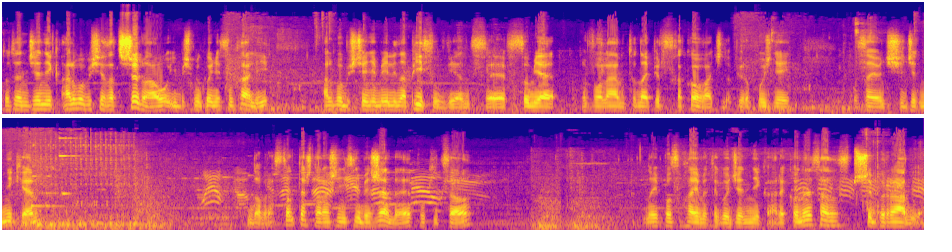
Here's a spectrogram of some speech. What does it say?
to ten dziennik albo by się zatrzymał i byśmy go nie słuchali, albo byście nie mieli napisów, więc e, w sumie wolałem to najpierw skakować, dopiero później zająć się dziennikiem. Dobra, stąd też na razie nic nie bierzemy, póki co. No i posłuchajmy tego dziennika. Rekonesans przy bramie.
